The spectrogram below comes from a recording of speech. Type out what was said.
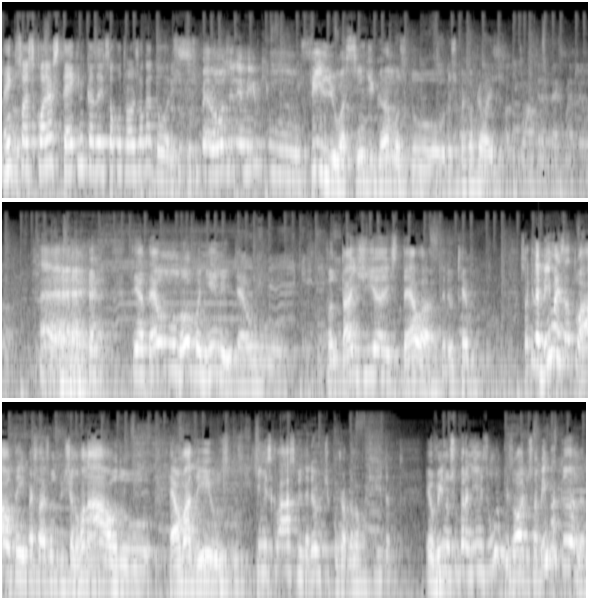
A gente só escolhe as técnicas, a gente só controla os O jogadores. Super 11 ele é meio que um filho, assim, digamos, do, do Super Campeões. É. Tem até um novo anime que é o Fantasia Stella, entendeu? Que é só que ele é bem mais atual, tem personagens como Cristiano Ronaldo, Real Madrid, os, os times clássicos, entendeu? Tipo, jogando uma partida. Eu vi no Super Animes um episódio, isso é bem bacana.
